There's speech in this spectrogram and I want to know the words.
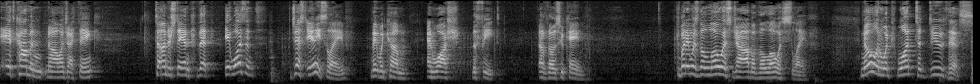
it's common knowledge, I think, to understand that it wasn't just any slave that would come and wash the feet of those who came. But it was the lowest job of the lowest slave. No one would want to do this,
